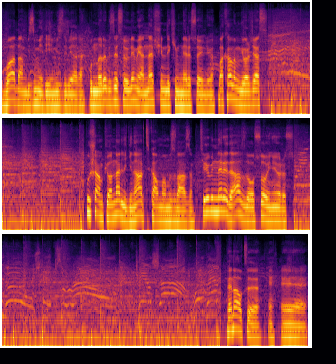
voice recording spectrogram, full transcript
Bu adam bizim yediğimizdi bir ara. Bunları bize söylemeyenler şimdi kimlere söylüyor. Bakalım göreceğiz. Bu Şampiyonlar Ligi'ni artık almamız lazım. Tribünlere de az da olsa oynuyoruz. Penaltı. Hehe.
